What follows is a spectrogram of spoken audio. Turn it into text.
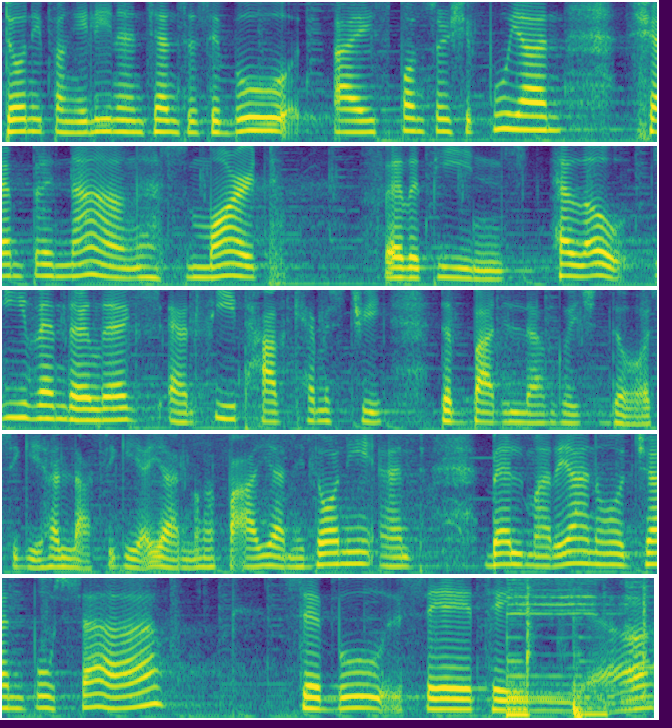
Donnie Pangilinan dyan sa Cebu ay sponsorship po yan. Siyempre ng Smart Philippines. Hello, even their legs and feet have chemistry. The body language do. Sige, hala, sige, ayan, mga paayan ni Donnie and Bel Mariano dyan po sa Cebu City. Vibrant.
